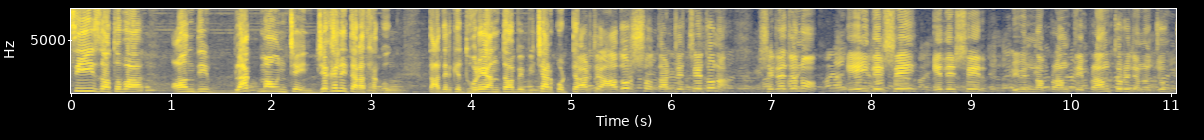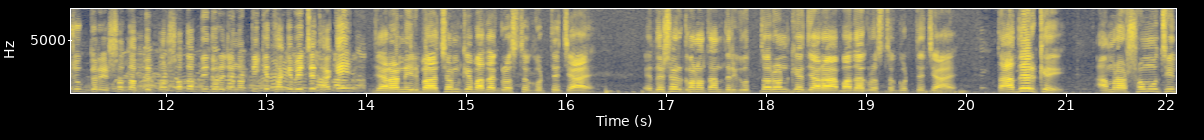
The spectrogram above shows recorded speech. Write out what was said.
সিজ অথবা অন দি ব্ল্যাক মাউন্টেন যেখানেই তারা থাকুক। তাদেরকে ধরে আনতে হবে বিচার করতে তার যে আদর্শ তার যে চেতনা সেটা যেন এই দেশে এদেশের বিভিন্ন প্রান্তে প্রান্তরে যেন যুগ যুগ ধরে শতাব্দীর পর শতাব্দী ধরে যেন টিকে থাকে বেঁচে থাকে। যারা নির্বাচনকে বাধাগ্রস্ত করতে চায় এদেশের গণতান্ত্রিক উত্তরণকে যারা বাধাগ্রস্ত করতে চায় তাদেরকে আমরা সমুচিত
